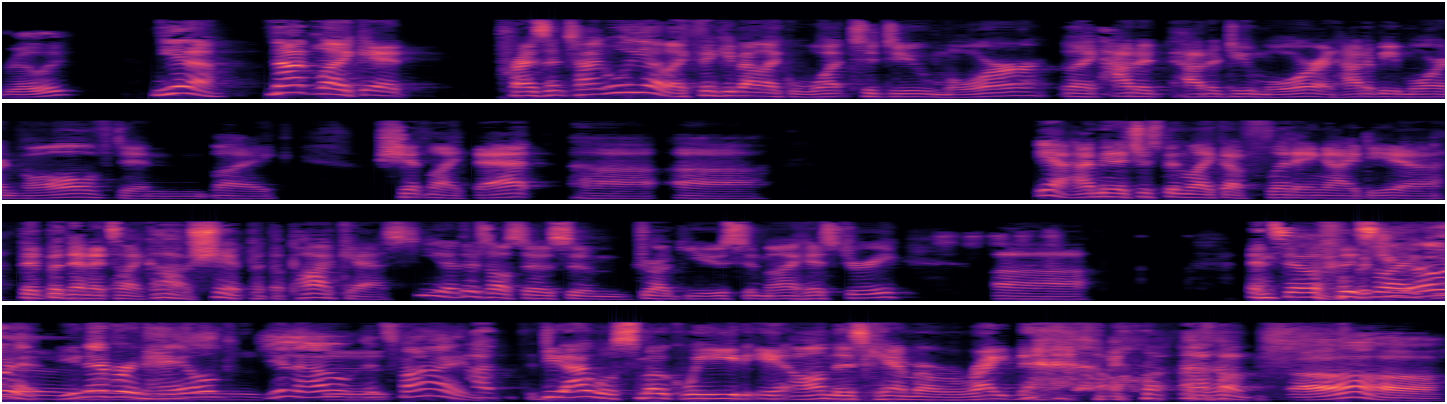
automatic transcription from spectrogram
Really? Yeah, not like at present time. Well, yeah, like thinking about like what to do more, like how to how to do more and how to be more involved and like shit like that. Uh, uh, yeah, I mean, it's just been like a flitting idea. That, but then it's like, oh shit! But the podcast, you know, there's also some drug use in my history, uh, and so But it's you like, own it. You never inhaled. Oh, You know, shit. it's fine. uh, dude, I will smoke weed in, on this camera right now. um, Oh,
